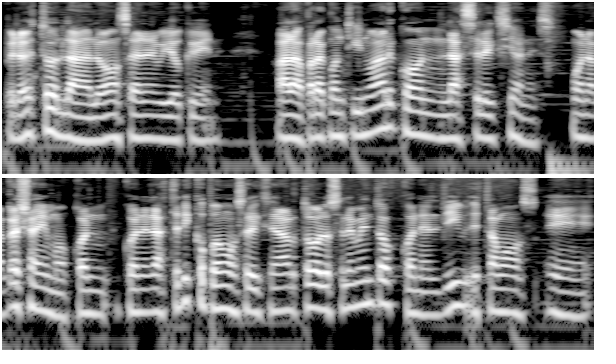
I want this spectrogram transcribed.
Pero esto lo vamos a ver en el video que viene. Ahora, para continuar con las selecciones. Bueno, acá ya vimos, con, el asterisco podemos seleccionar todos los elementos. Con el div estamos eh,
